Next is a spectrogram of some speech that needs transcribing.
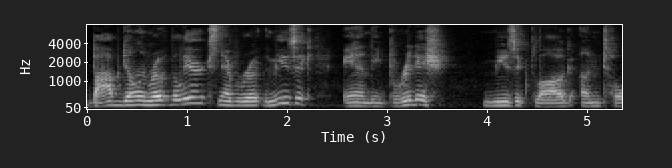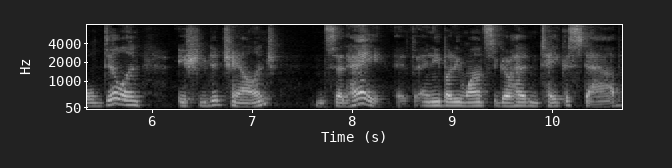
Bob Dylan wrote the lyrics, never wrote the music, and the British music blog Untold Dylan issued a challenge and said, hey, if anybody wants to go ahead and take a stab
